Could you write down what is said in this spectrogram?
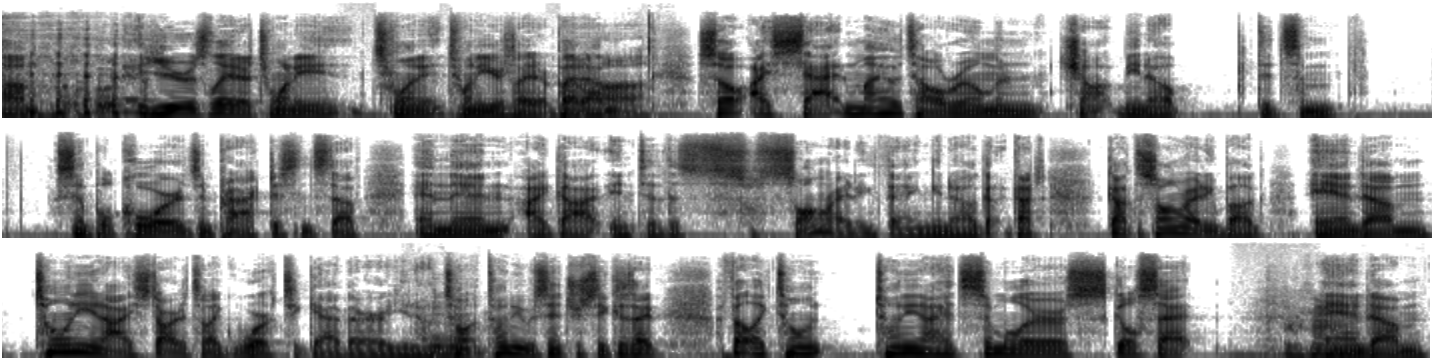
Um, years later, 20, 20, 20 years later. But um, so I sat in my hotel room and, you know, did some simple chords and practice and stuff. And then I got into this songwriting thing, you know, got, got, got the songwriting bug. And, um, Tony and I started to like work together, you know, To- Tony was interested because I, I felt like Tony, Tony and I had similar skill set and um,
